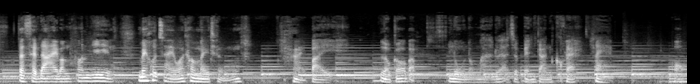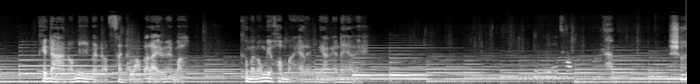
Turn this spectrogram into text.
ๆ แต่เสียดายบางท่อนที่ไม่เข้าใจว่าทำไมถึงหายไป แล้วก็แบบนูนออกมาด้วยอาจจะเป็นการแครกแตกออกเพดานเนาะมีเหมือนแบบสัญลักษณ์อะไรด้วยเห็นปะคือมันต้องมีความหมายอะไรบางอย่างแน่ๆเลย ใช่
